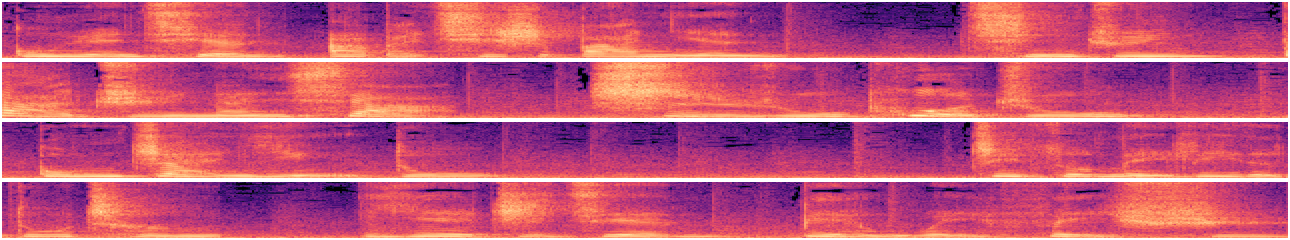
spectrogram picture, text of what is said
公元前二百七十八年，秦军大举南下，势如破竹，攻占郢都。这座美丽的都城一夜之间变为废墟。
